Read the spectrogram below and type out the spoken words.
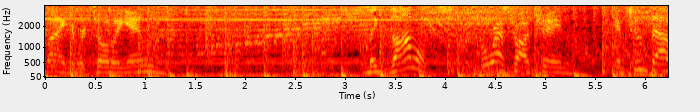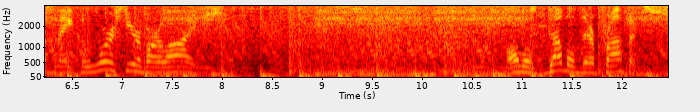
Thank you for tuning in. McDonald's, the restaurant chain, in 2008, the worst year of our lives. Almost doubled their profits.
